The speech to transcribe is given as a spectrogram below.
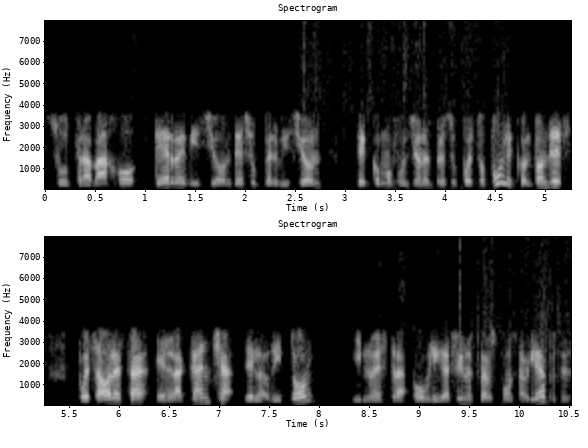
su trabajo de revisión, de supervisión de cómo funciona el presupuesto público. Entonces, pues ahora está en la cancha del auditor y nuestra obligación, nuestra responsabilidad, pues es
